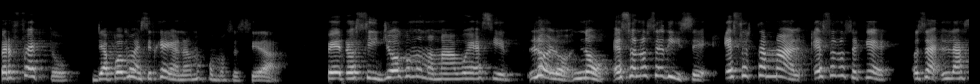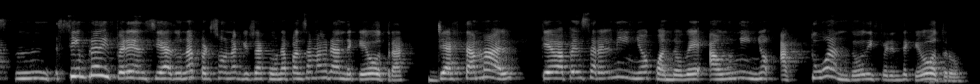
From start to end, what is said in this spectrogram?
perfecto, ya podemos decir que ganamos como sociedad. Pero si yo como mamá voy a decir, Lolo, no, eso no se dice, eso está mal, eso no sé qué. O sea, la mm, simple diferencia de una persona quizás con una panza más grande que otra ya está mal, ¿qué va a pensar el niño cuando ve a un niño actuando diferente que otro?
